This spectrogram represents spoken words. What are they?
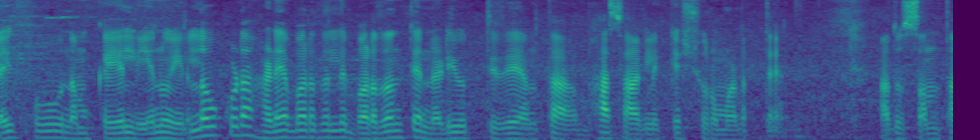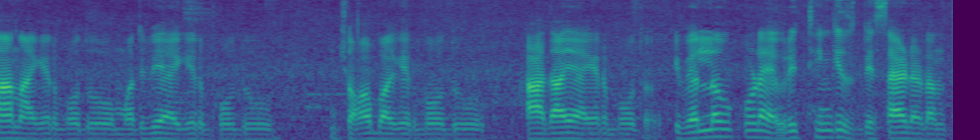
ಲೈಫು ನಮ್ಮ ಕೈಯಲ್ಲಿ ಏನು ಎಲ್ಲವೂ ಕೂಡ ಹಣೆ ಬರದಲ್ಲಿ ಬರದಂತೆ ನಡೆಯುತ್ತಿದೆ ಅಂತ ಭಾಸ ಆಗಲಿಕ್ಕೆ ಶುರು ಮಾಡುತ್ತೆ. ಅದು ಸಂತಾನ ಆಗಿರ್ಬೋದು, ಮದುವೆ ಆಗಿರ್ಬೋದು ಜಾಬ್ ಆಗಿರ್ಬೋದು, ಆದಾಯ ಆಗಿರ್ಬೋದು, ಇವೆಲ್ಲವೂ ಕೂಡ ಎವ್ರಿಥಿಂಗ್ ಈಸ್ ಡಿಸೈಡೆಡ್ ಅಂತ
